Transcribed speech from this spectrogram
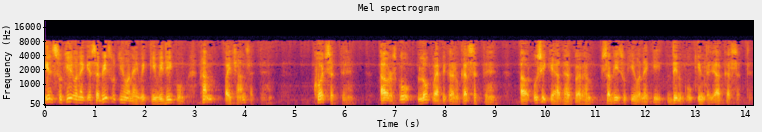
इन सुखी होने के, सभी सुखी होने की विधि को हम पहचान सकते हैं, खोज सकते हैं, और उसको लोक व्यापीकरण कर सकते हैं, और उसी के आधार पर हम सभी सुखी होने की दिन को इंतज़ार कर सकते हैं।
